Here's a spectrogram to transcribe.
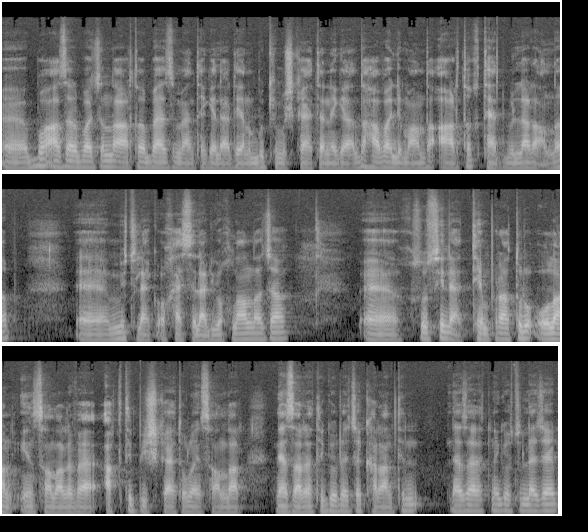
Bu Azərbaycanda artıq bəzi məntəqələrdə, yəni bu kimi şikayətlərlə gələndə hava limanında artıq tədbirlər alınıb. Mütləq o xəstələr yoxlanılacaq. Xüsusilə temperaturu olan insanları və aktiv bir şikayət olan insanlar nəzarətə görüləcək, karantin nəzarətinə götürüləcək,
